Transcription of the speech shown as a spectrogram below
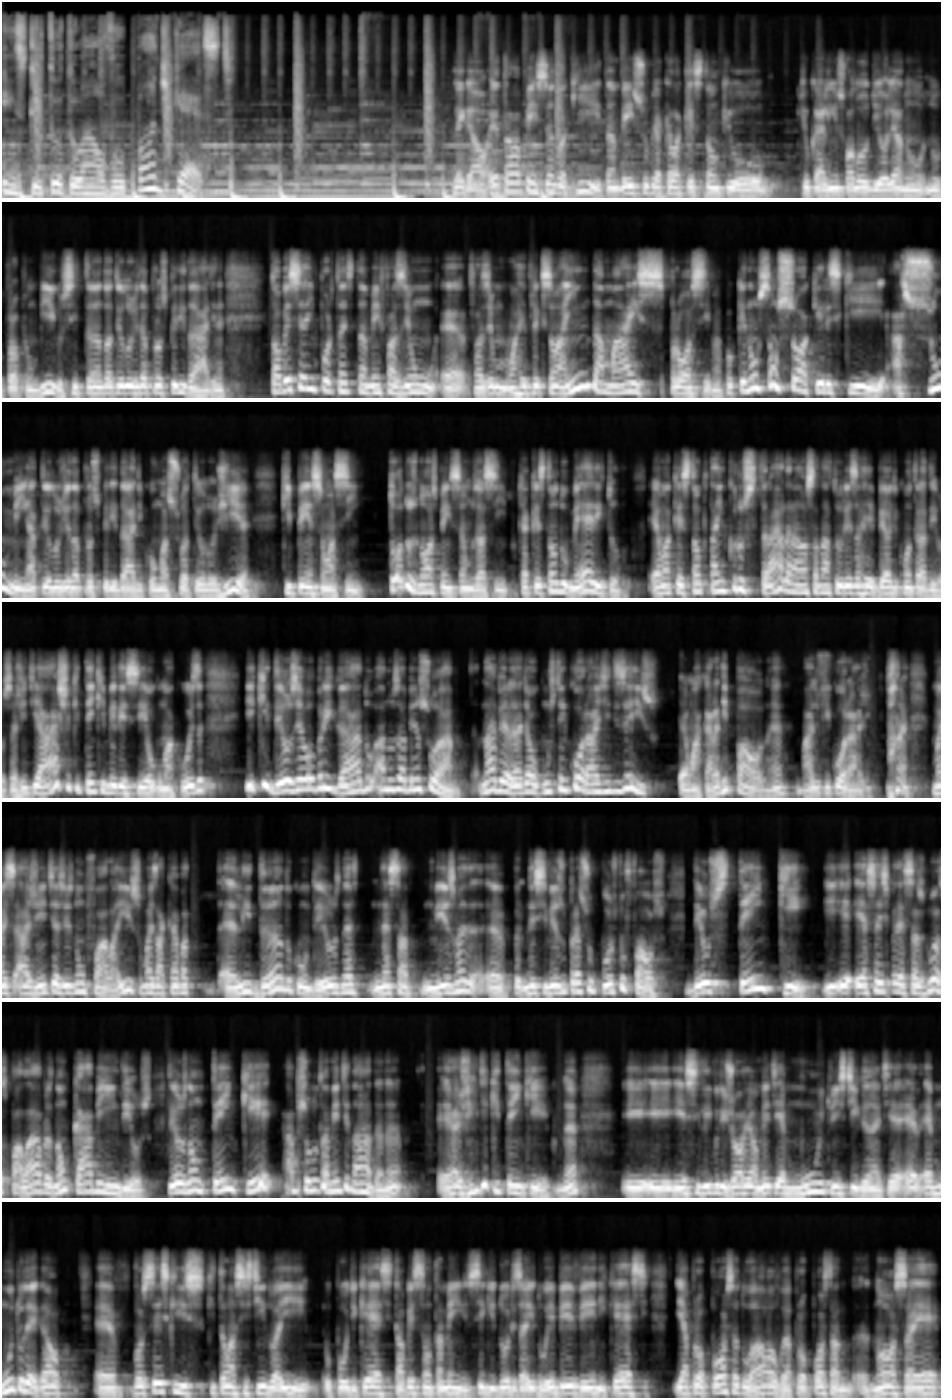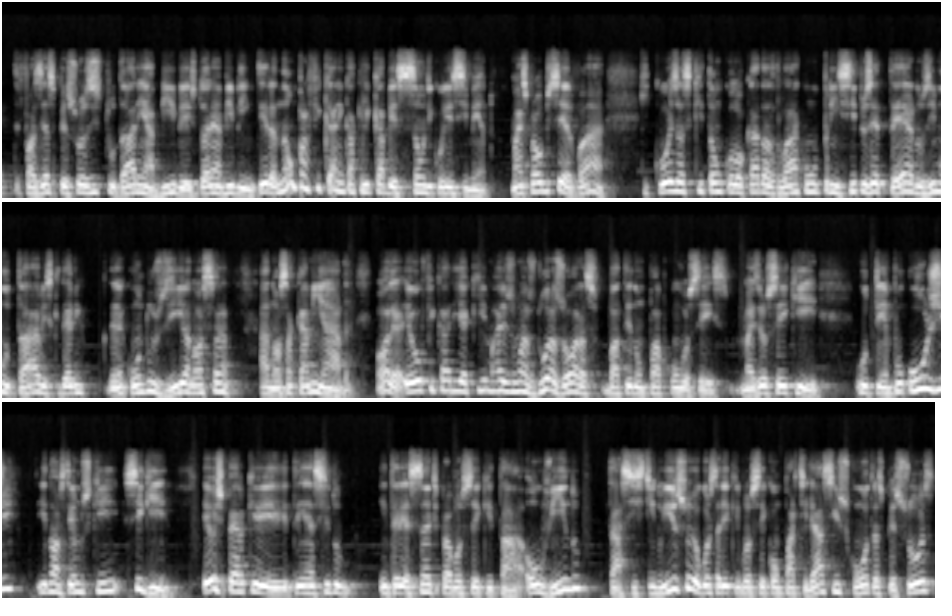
Instituto Alvo Podcast. Legal. Eu estava pensando aqui também sobre aquela questão que o que o Carlinhos falou de olhar no, no, próprio umbigo, citando a teologia da prosperidade, né? Talvez seja importante também fazer, um, é, fazer uma reflexão ainda mais próxima, porque não são só aqueles que assumem a teologia da prosperidade como a sua teologia que pensam assim. Todos nós pensamos assim, porque a questão do mérito é uma questão que está incrustada na nossa natureza rebelde contra Deus. A gente acha que tem que merecer alguma coisa e que Deus é obrigado a nos abençoar. Na verdade, alguns têm coragem de dizer isso é uma cara de pau, né? Mais do que coragem. Mas a gente às vezes não fala isso, mas acaba é, lidando com Deus nessa mesma, é, nesse mesmo pressuposto falso. Deus tem que, e essas, essas duas palavras não cabem em Deus. Deus não tem que absolutamente nada, né? É a gente que tem que, né? E, e, esse livro de Jó realmente é muito instigante, é, é, é muito legal. É, vocês que estão assistindo aí o podcast, talvez são também seguidores aí do EBVNcast, e a proposta do Alvo, a proposta nossa é fazer as pessoas estudarem a Bíblia, estudarem a Bíblia inteira, não para ficarem com aquele cabeção de conhecimento, mas para observar que coisas que estão colocadas lá como princípios eternos, imutáveis, que devem né, conduzir a nossa, a nossa caminhada. Olha, eu ficaria aqui mais umas duas horas batendo um papo com vocês, mas eu sei que o tempo urge e nós temos que seguir. Eu espero que tenha sido interessante para você que está ouvindo, está assistindo isso. Eu gostaria que você compartilhasse isso com outras pessoas.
